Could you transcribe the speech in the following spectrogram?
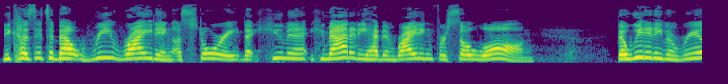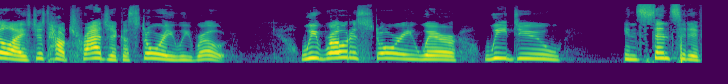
because it's about rewriting a story that human, humanity had been writing for so long that we didn't even realize just how tragic a story we wrote. We wrote a story where we do insensitive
